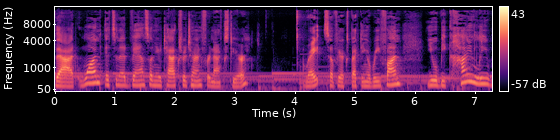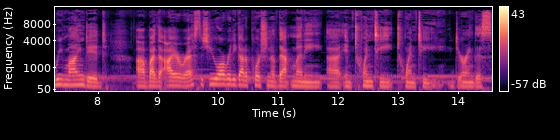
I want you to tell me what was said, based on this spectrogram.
that one it's an advance on your tax return for next year. Right? So if you're expecting a refund, you will be kindly reminded uh, by the IRS that you already got a portion of that money uh, in 2020 during this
